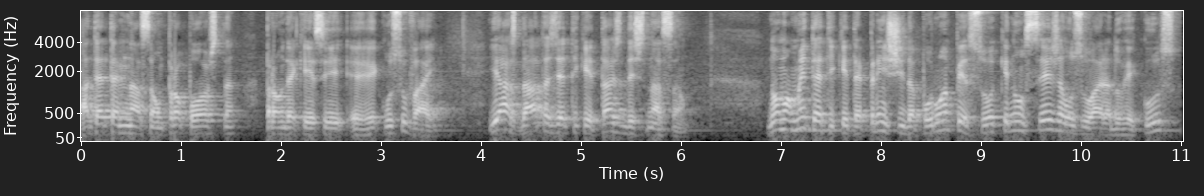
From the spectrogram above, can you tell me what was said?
a determinação proposta, para onde é que esse eh, recurso vai, e as datas de etiquetagem de destinação. Normalmente a etiqueta é preenchida por uma pessoa que não seja usuária do recurso,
